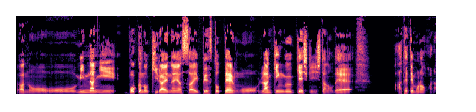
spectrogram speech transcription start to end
あのー、みんなに僕の嫌いな野菜ベスト10をランキング形式にしたので、当ててもらおうかな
